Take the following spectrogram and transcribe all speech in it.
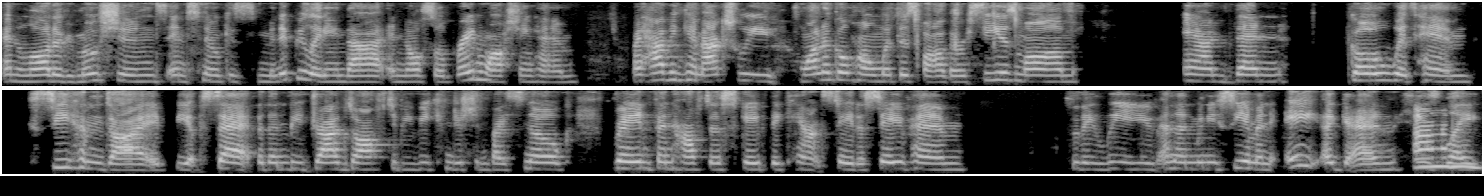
and a lot of emotions, and Snoke is manipulating that and also brainwashing him by having him actually want to go home with his father, see his mom, and then go with him, see him die, be upset, but then be dragged off to be reconditioned by Snoke. Rey and Finn have to escape. They can't stay to save him so they leave and then when you see him in eight again he's um, like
